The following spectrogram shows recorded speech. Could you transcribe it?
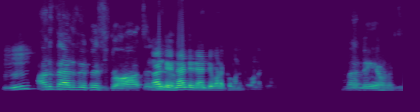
ம்? அடுத்து அடுத்து பேசிப்போம். ஆ, நன்றி நன்றி நன்றி. வணக்கம் வணக்கம் வணக்கம். நன்றிங்க வணக்கம்.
